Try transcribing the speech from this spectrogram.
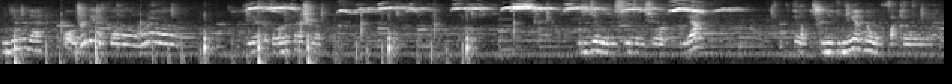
дуда. О, железка, ура! Железка тоже хорошо. Сделаю из этого всего угля. Факела, потому что нету ни одного факела у меня.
